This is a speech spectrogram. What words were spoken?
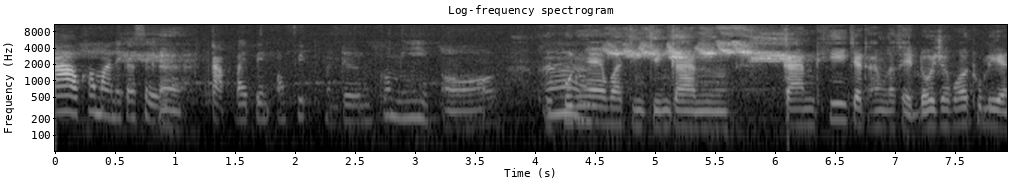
ก้าวเข้ามาในเกษตรอ่ากลับไปเป็นออฟฟิศเหมือนเดิมก็มีอ๋อคืออาพูดง่ายว่าจริง ๆ การ การที่จะทำเกษตรโดยเฉพาะทุเรียน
